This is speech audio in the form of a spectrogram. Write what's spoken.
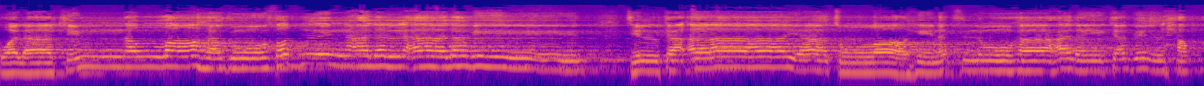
ولكن الله ذو فضل على العالمين. تلك آيات الله نتلوها عليك بالحق.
